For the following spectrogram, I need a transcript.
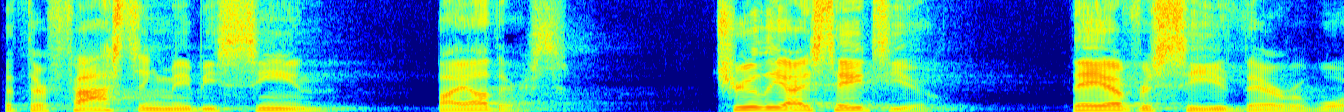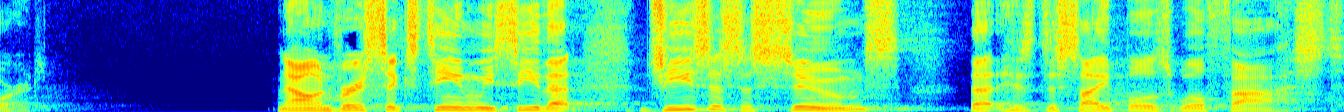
that their fasting may be seen by others. Truly I say to you, they have received their reward. Now, in verse 16, we see that Jesus assumes that his disciples will fast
